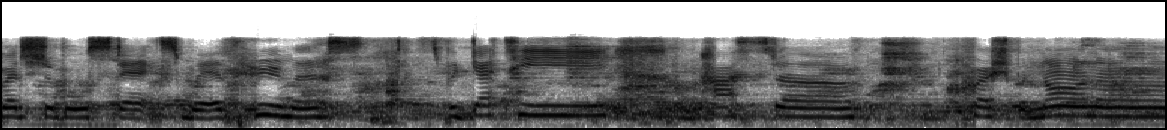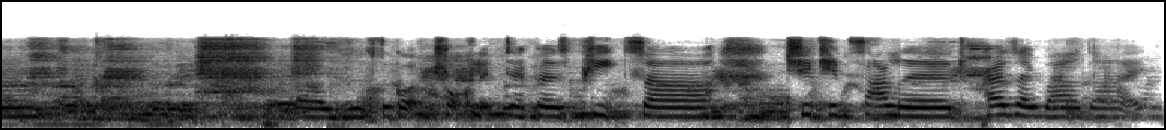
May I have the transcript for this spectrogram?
vegetable sticks with hummus, spaghetti, pasta, fresh banana. Uh, we've also got chocolate dippers, pizza, chicken salad, prezzo burger.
